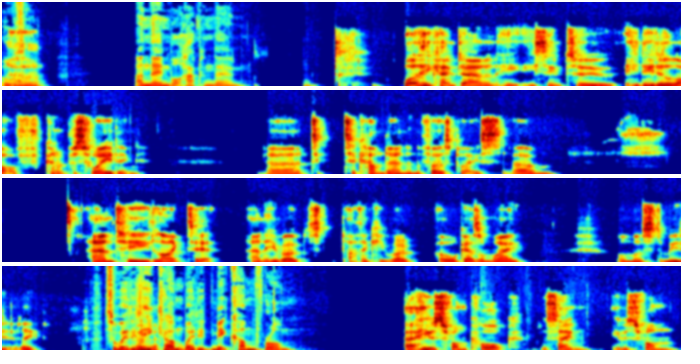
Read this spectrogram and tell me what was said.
uh, and then what happened then well, he came down and he, he seemed to he needed a lot of kind of persuading uh, to to come down in the first place, um, and he liked it. And he wrote, I think he wrote "Orgasm Way" almost immediately. So where did he uh, come? Where did Mick come from? Uh, he was from Cork, the same. He was from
